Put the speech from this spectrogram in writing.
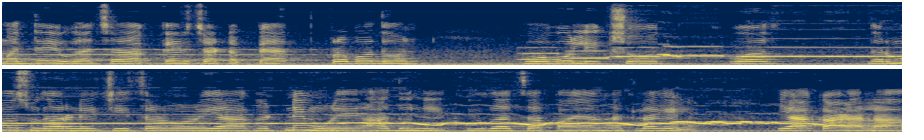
मध्ययुगाच्या अखेरच्या टप्प्यात प्रबोधन भौगोलिक शोध व धर्मसुधारणेची चळवळ या घटनेमुळे आधुनिक युगाचा पाया घातला गेला. या काळाला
